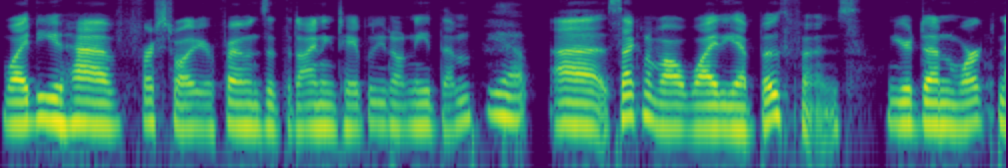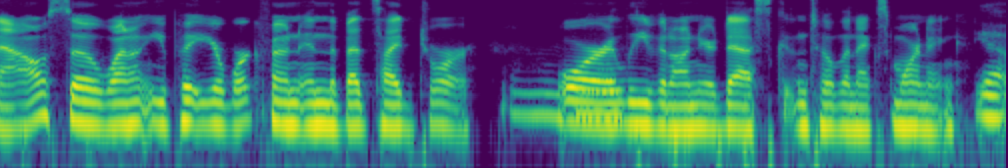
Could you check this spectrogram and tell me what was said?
why do you have, first of all, your phones at the dining table? You don't need them. yeah Uh, second of all, why do you have both phones? You're done work now. So why don't you put your work phone in the bedside drawer or leave it on your desk until the next morning? yeah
